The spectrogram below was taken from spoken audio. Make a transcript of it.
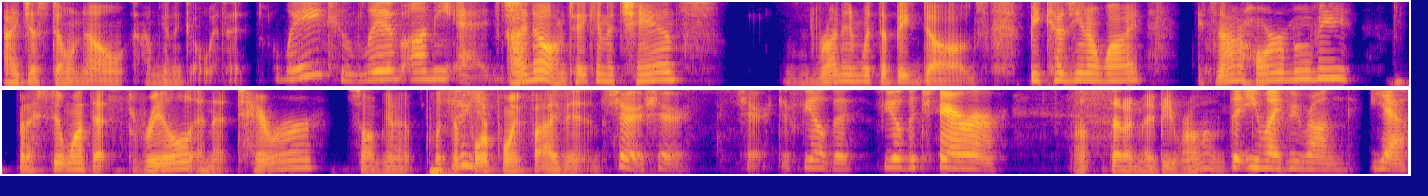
I just don't know, and I'm gonna go with it. Way to live on the edge. I know, I'm taking a chance running with the big dogs. Because you know why? It's not a horror movie, but I still want that thrill and that terror. So I'm going to put the 4.5 in. Sure, sure, sure. To feel the feel the terror Uh, that I might be wrong. that you might be wrong. Yeah.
